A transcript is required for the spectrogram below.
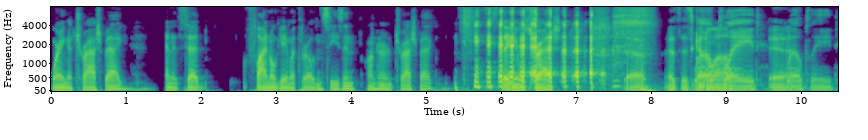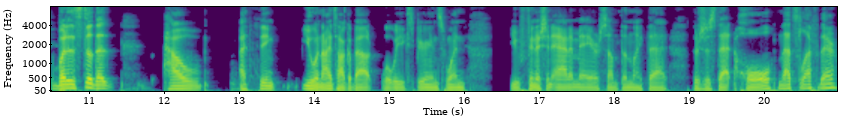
wearing a trash bag, and it said "Final Game of Thrones season" on her trash bag. saying it was trash. So it's it's kind of well played. Yeah. Well played. But it's still that how I think you and I talk about what we experience when you finish an anime or something like that. There's just that hole that's left there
